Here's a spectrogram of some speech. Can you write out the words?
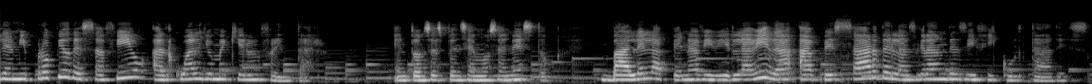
de, mi propio desafío al cual yo me quiero enfrentar. Entonces pensemos en esto. Vale la pena vivir la vida a pesar de las grandes dificultades.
